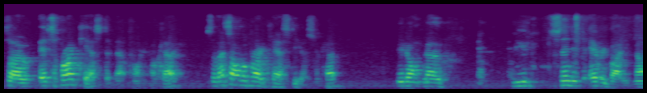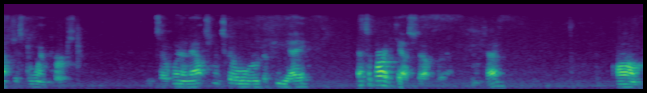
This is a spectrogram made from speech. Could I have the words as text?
So it's a broadcast at that point, okay? So that's all a broadcast is, okay? You don't know, you send it to everybody, not just to one person. So when announcements go over the PA, that's a broadcast out there, okay? Um,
